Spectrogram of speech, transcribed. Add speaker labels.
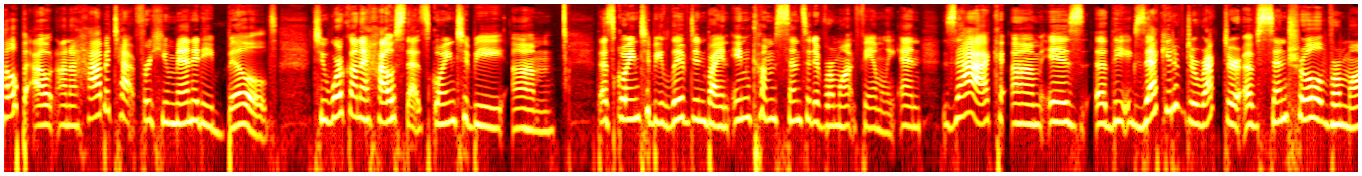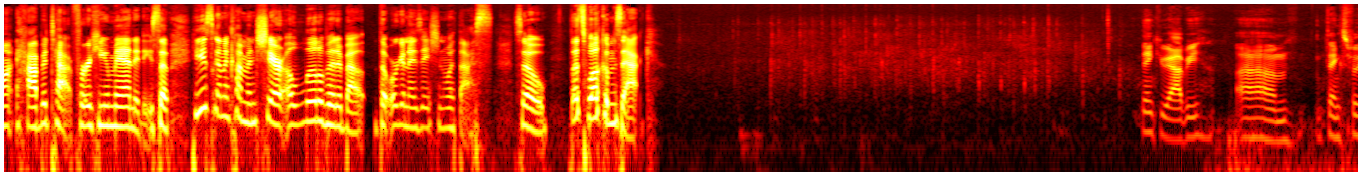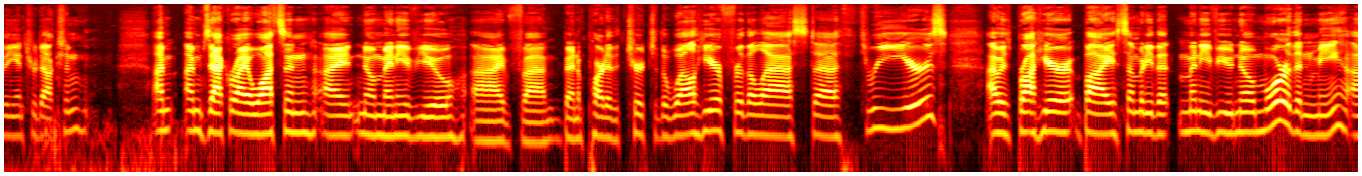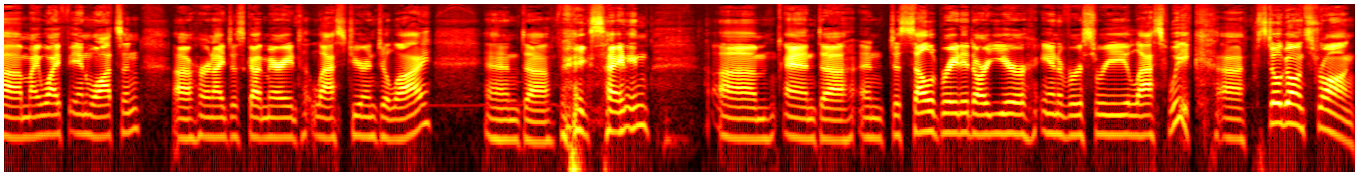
Speaker 1: help out on a Habitat for Humanity build to work on a house that's going to be. Um, that's going to be lived in by an income sensitive Vermont family. And Zach um, is uh, the executive director of Central Vermont Habitat for Humanity. So he's going to come and share a little bit about the organization with us. So let's welcome Zach.
Speaker 2: Thank you, Abby. Um, thanks for the introduction. I'm I'm Zachariah Watson. I know many of you. I've uh, been a part of the Church of the Well here for the last uh, three years. I was brought here by somebody that many of you know more than me. Uh, my wife Ann Watson. Uh, her and I just got married last year in July, and uh, very exciting. Um, and uh, and just celebrated our year anniversary last week. still going strong.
